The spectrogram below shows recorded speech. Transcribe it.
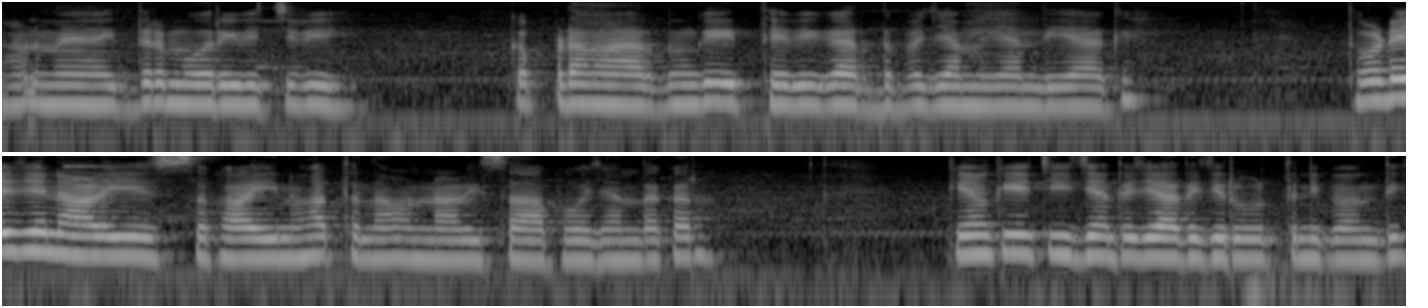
ਹੁਣ ਮੈਂ ਇੱਧਰ ਮੋਰੀ ਵਿੱਚ ਵੀ ਕੱਪੜਾ ਮਾਰ ਦੂੰਗੀ, ਇੱਥੇ ਵੀ ਗਰਦ ਪਜਮ ਜਾਂਦੀ ਆ ਕੇ। ਥੋੜੇ ਜਿਹੇ ਨਾਲ ਹੀ ਸਫ਼ਾਈ ਨੂੰ ਹੱਥ ਲਾਉਣ ਨਾਲ ਹੀ ਸਾਫ਼ ਹੋ ਜਾਂਦਾ ਘਰ। ਕਿਉਂਕਿ ਇਹ ਚੀਜ਼ਾਂ ਤੇ ਜ਼ਿਆਦਾ ਜ਼ਰੂਰਤ ਨਹੀਂ ਪੈਂਦੀ।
